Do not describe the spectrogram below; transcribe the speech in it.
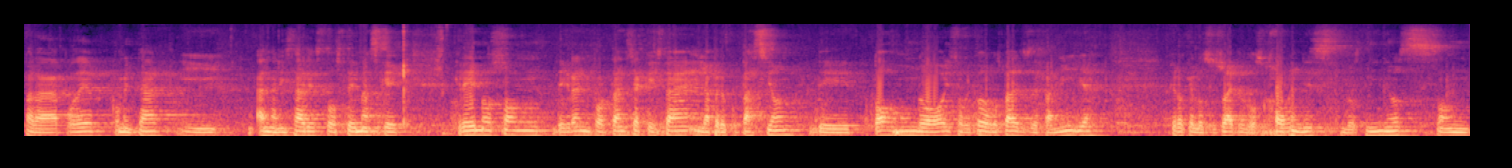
para poder comentar y analizar estos temas que creemos son de gran importancia, que está en la preocupación de todo el mundo hoy, sobre todo los padres de familia. Creo que los usuarios, los jóvenes, los niños son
